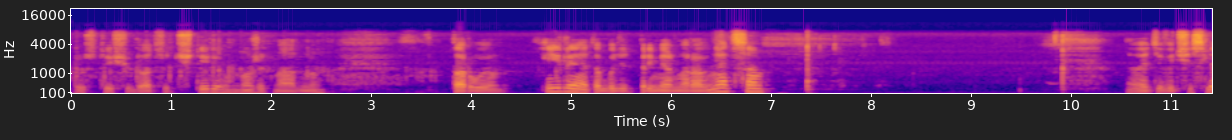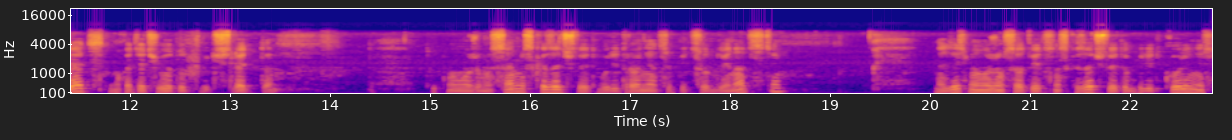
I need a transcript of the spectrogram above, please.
плюс 1024 умножить на 1 вторую. Или это будет примерно равняться. Давайте вычислять. Ну хотя чего тут вычислять-то? Тут мы можем и сами сказать, что это будет равняться 512. А здесь мы можем, соответственно, сказать, что это будет корень из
